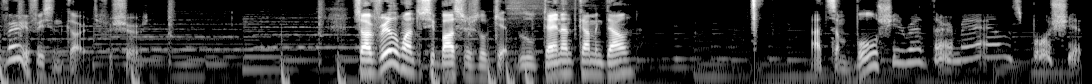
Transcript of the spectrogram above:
Very efficient card, for sure. So I really want to see Basri's Lieutenant coming down. That's some bullshit right there, man. That's bullshit.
